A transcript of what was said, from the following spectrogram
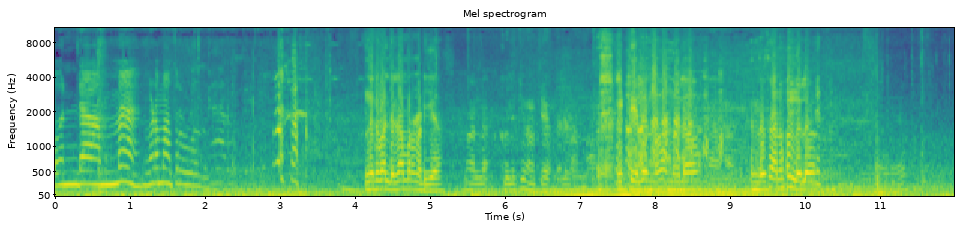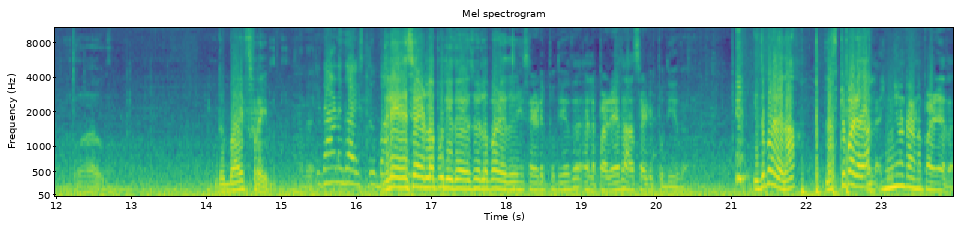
ഓന്റെ അമ്മ ഇവിടെ മാത്രമുള്ളത് എന്നിട്ട് വണ്ടി നമ്പർ അടിക്കുക കിട്ടിയല്ലോ എന്തോ വന്നല്ലോ? എന്തോ സാധനം വന്നല്ലോ? Dubai frame. ഇതാണ് ഇതിൽ ഏത് സൈഡിലുള്ള പുതിയത്? ഏത് സൈഡിലുള്ള പഴയത്? ഈ സൈഡിൽ പുതിയത് അല്ല പഴയത് ആ സൈഡിൽ പുതിയത്. ഇത് പഴയതാ? ലെഫ്റ്റ് പഴയതാ? ഇങ്ങോട്ടാണ് പഴയത്.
